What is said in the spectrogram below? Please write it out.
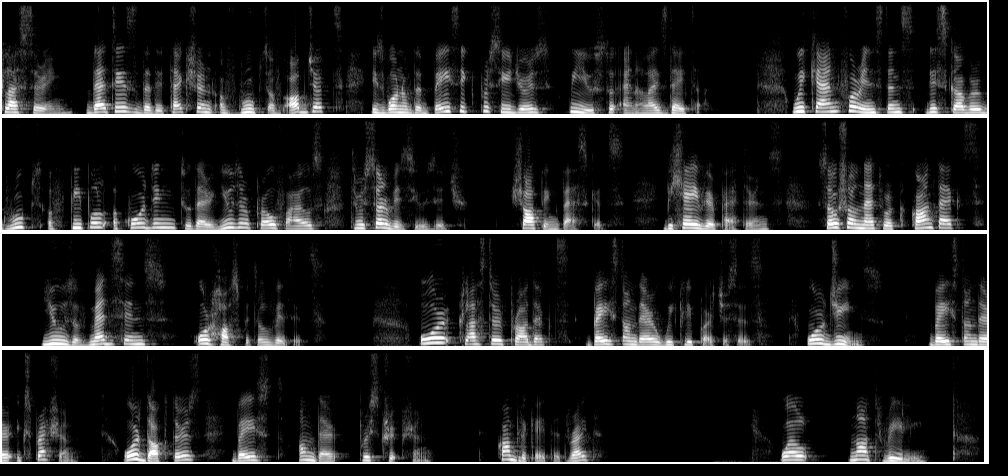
Clustering, that is, the detection of groups of objects, is one of the basic procedures we use to analyze data. We can, for instance, discover groups of people according to their user profiles through service usage, shopping baskets, behavior patterns, social network contacts, use of medicines, or hospital visits. Or cluster products based on their weekly purchases, or genes based on their expression, or doctors based on their prescription. Complicated, right? Well, not really.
